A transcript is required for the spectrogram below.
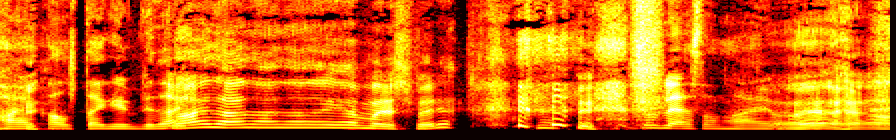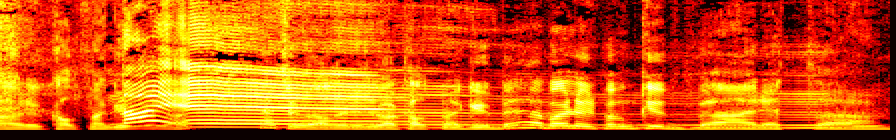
har jeg kalt deg gubbe i dag? Nei, nei, nei, nei jeg bare spør, jeg. Nå ble jeg sånn her. Ja, Har du kalt meg gubbe Nei, i dag? Jeg tror aldri du har kalt meg gubbe. Jeg bare lurer på om gubbe er et uh...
